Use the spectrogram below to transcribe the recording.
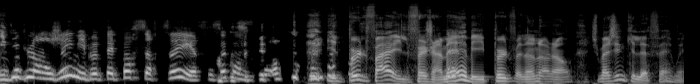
Il peut plonger, mais il peut peut-être pas ressortir. C'est ça qu'on dit. pas. Il peut le faire, il le fait jamais, mais il peut le faire. Non, non, non. J'imagine qu'il le fait, oui.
